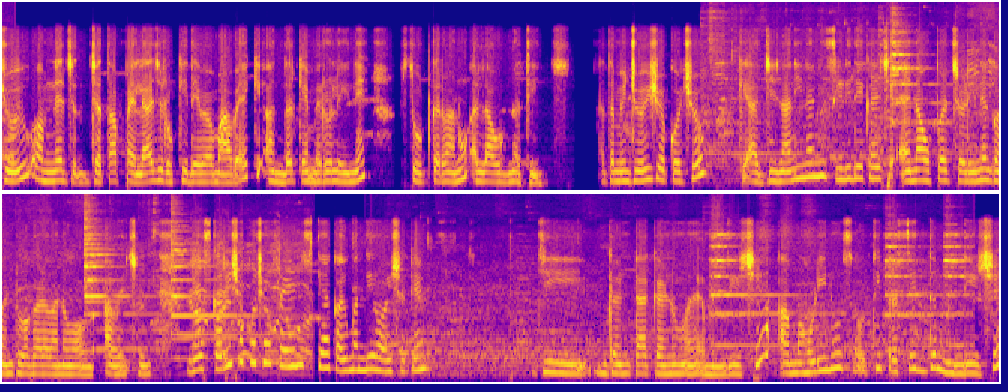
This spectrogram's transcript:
જોયું, અમને જતા પહેલાં જ રોકી દેવામાં આવે કે અંદર કેમેરો લઈને શૂટ કરવાનું અલાઉડ નથી. તમે જોઈ શકો છો કે આ જે નાની નાની સીડી દેખાય છે, એના ઉપર ચડીને ઘંટ વગાડવાનો આવે છે. ગેસ કરી શકો છો ફ્રેન્ડ્સ કે આ કયું મંદિર હોઈ શકે? જી ઘંટાકર્ણનું મંદિર છે, આ મહુડીનું સૌથી પ્રસિદ્ધ મંદિર છે,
